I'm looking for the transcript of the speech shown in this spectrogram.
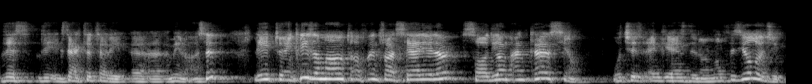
this the excitatory uh, uh, amino acid lead to increased amount of intracellular sodium and calcium, which is against the normal physiology.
